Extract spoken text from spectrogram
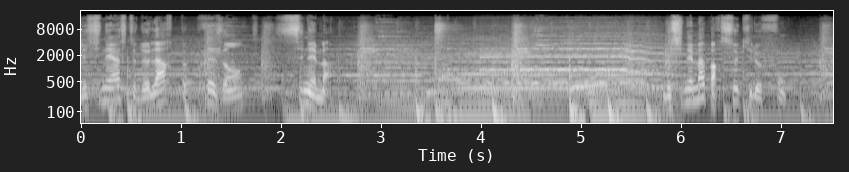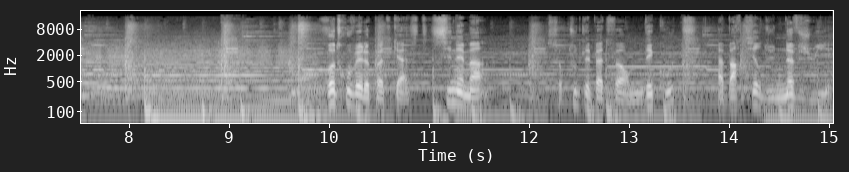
Les cinéastes de l'ARP présentent Cinéma. Le cinéma par ceux qui le font. Retrouvez le podcast Cinéma sur toutes les plateformes d'écoute à partir du 9 juillet.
